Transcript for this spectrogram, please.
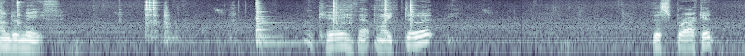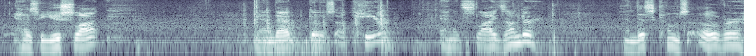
underneath. Okay that might do it this bracket has a U slot. And that goes up here and it slides under. And this comes over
